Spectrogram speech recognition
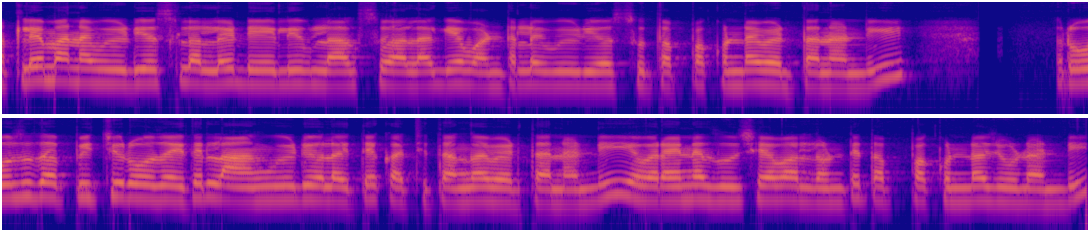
అట్లే మన వీడియోస్లలో డైలీ వ్లాగ్స్ అలాగే వంటల వీడియోస్ తప్పకుండా పెడతానండి. రోజు తప్పించి రోజు అయితే లాంగ్ వీడియోలు అయితే ఖచ్చితంగా పెడతానండి. ఎవరైనా చూసే వాళ్ళు ఉంటే తప్పకుండా చూడండి.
